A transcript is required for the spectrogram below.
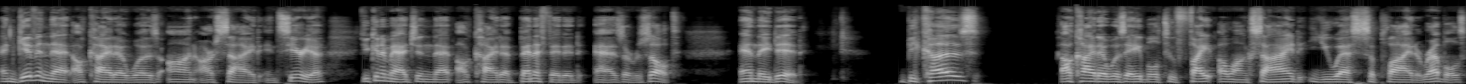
And given that Al Qaeda was on our side in Syria, you can imagine that Al Qaeda benefited as a result. And they did. Because Al Qaeda was able to fight alongside US supplied rebels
